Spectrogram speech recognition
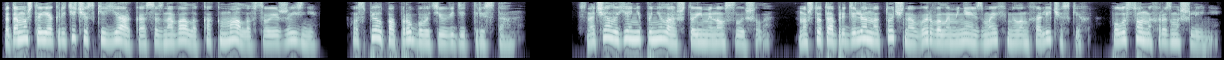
потому что я критически ярко осознавала, как мало в своей жизни успел попробовать и увидеть Тристан. Сначала я не поняла, что именно услышала, но что-то определенно точно вырвало меня из моих меланхолических, полусонных размышлений.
